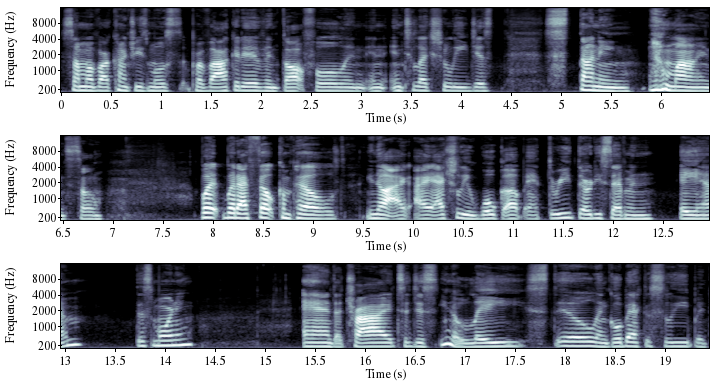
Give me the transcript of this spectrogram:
some of our country's most provocative and thoughtful and, and intellectually just stunning minds. So, but but I felt compelled. You know, I, I actually woke up at 3:37 a.m. this morning, and I tried to just you know lay still and go back to sleep. And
